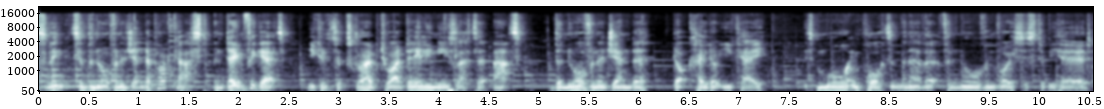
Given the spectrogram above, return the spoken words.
Listening to the Northern Agenda podcast. And don't forget, you can subscribe to our daily newsletter at thenorthernagenda.co.uk. It's more important than ever for Northern voices to be heard.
